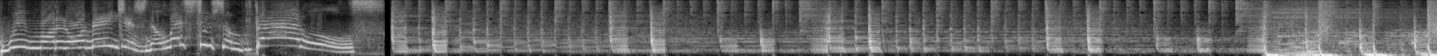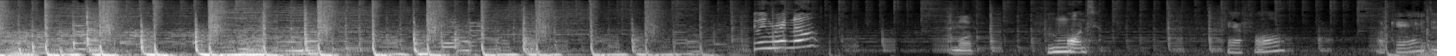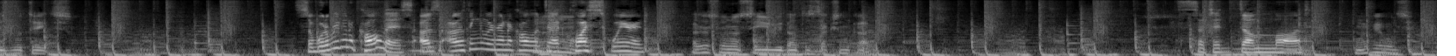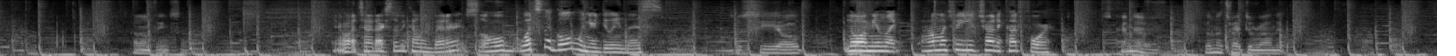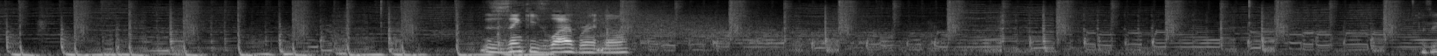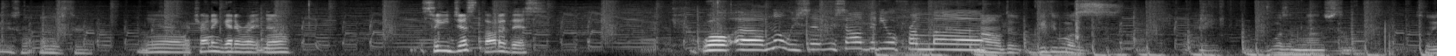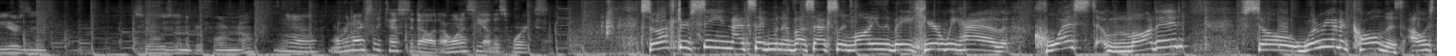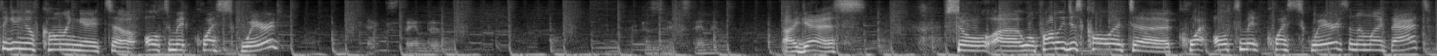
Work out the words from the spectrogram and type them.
We've modded our mages. Now let's do some battles. Doing right now? Mod. Mod. Careful. Okay. It is rotates. So what are we gonna call this? I was I was thinking we were gonna call it uh. Quest Squared. I just wanna see without the suction cup. Such a dumb mod. Okay, we'll see. I don't think so. You watch how it actually becomes better. So the whole, what's the goal when you're doing this? To see how No, I mean like how much are you trying to cut for? it's kind of gonna try to round it. This is Zankye's lab right now. I think it's almost there. Yeah, we're trying to get it right now. So you just thought of this? Well, uh, no, we said we saw a video from uh. No, the video was okay. It wasn't launched, so, here's the. See how he's gonna perform now. Yeah, we're gonna actually test it out. I want to see how this works. So after seeing that segment of us actually modding the bay, here we have Quest modded. So what are we gonna call this? I was thinking of calling it uh, Ultimate Quest Squared. Extended. Because it's extended. I guess. So uh, we'll probably just call it uh, Qu- Ultimate Quest Squared, something like that.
